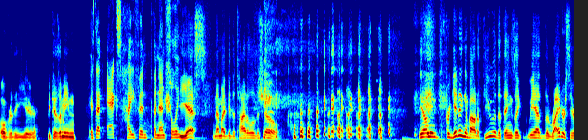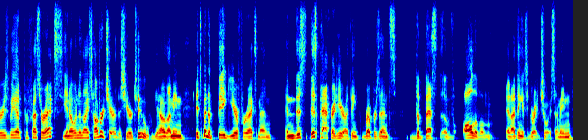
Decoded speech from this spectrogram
over the year because I mean, Is that X hyphen potentially? Yes, and that might be the title of the show. you know, I mean, forgetting about a few of the things like we had the writer series, we had Professor X, you know, in a nice hover chair this year too. You know, I mean, it's been a big year for X Men, and this this pack right here, I think, represents the best of all of them. And I think it's a great choice. I mean,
